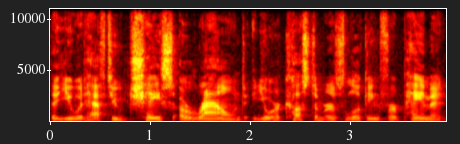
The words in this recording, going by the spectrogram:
that you would have to chase around your customers looking for payment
